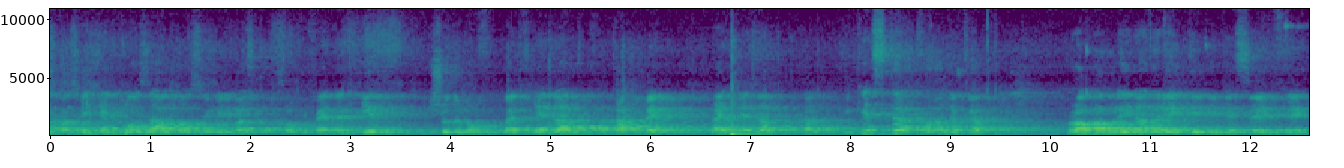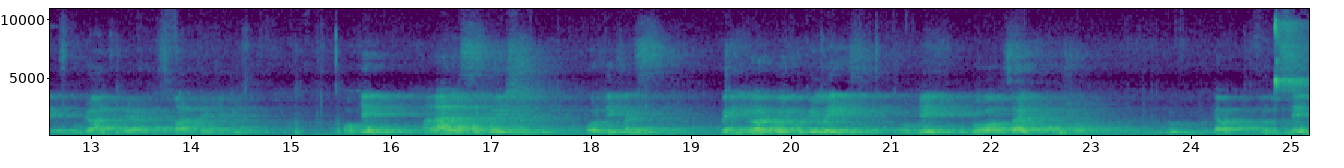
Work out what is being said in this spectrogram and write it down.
Because we can close out also in mini basket. So here, shoot the ball. Left hand up, attack back. Right hand up, attack back. We can start from under 12. Probably another 18, we can say, thanks to God, they are smart, they can use it. Okay? Another situation for defense, when you are going to be late, okay, go outside, show. Good. Come on, do the same.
